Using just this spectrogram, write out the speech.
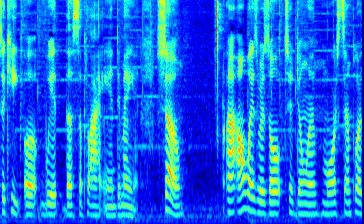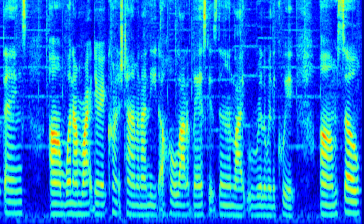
to keep up with the supply and demand. So I always resort to doing more simpler things um, when I'm right there at crunch time and I need a whole lot of baskets done like really, really quick. Um, so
